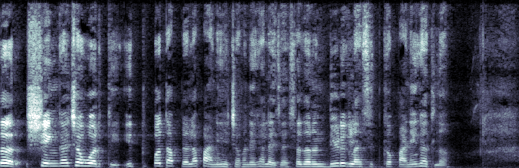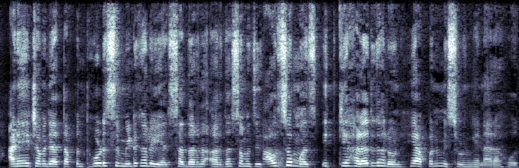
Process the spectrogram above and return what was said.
तर शेंगाच्या वरती इतपत आपल्याला पाणी ह्याच्यामध्ये घालायचं आहे साधारण दीड ग्लास इतकं पाणी घातलं. आणि ह्याच्यामध्ये आता आपण थोडंसं मीठ घालूयात साधारण अर्धा चमच पाव चमच इतकी हळद घालून हे आपण मिसळून घेणार आहोत.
